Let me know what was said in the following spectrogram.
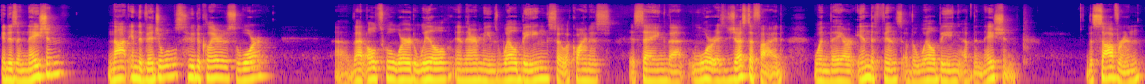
It is a nation, not individuals, who declares war. Uh, that old school word will in there means well being. So Aquinas is saying that war is justified when they are in defense of the well being of the nation. The sovereign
